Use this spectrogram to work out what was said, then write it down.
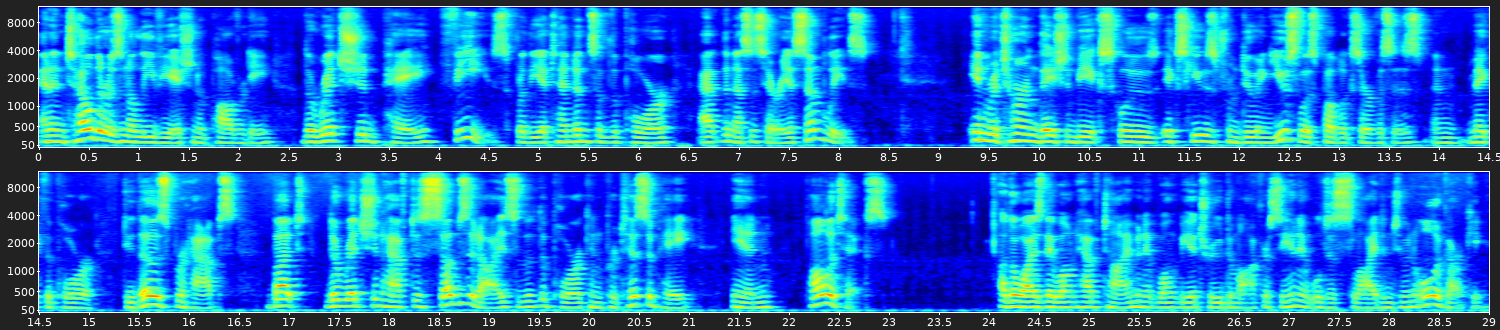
And until there is an alleviation of poverty, the rich should pay fees for the attendance of the poor at the necessary assemblies. In return, they should be excused, from doing useless public services and make the poor do those perhaps, but the rich should have to subsidize so that the poor can participate in politics. Otherwise, they won't have time and it won't be a true democracy and it will just slide into an oligarchy.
